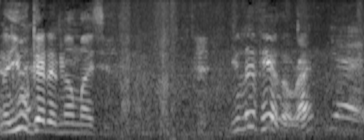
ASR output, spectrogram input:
no, you get a number. You live here, though, right? Yes.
